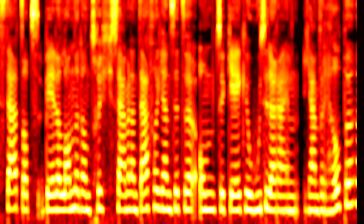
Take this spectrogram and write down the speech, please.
staat dat beide landen dan terug samen aan tafel gaan zitten om te kijken hoe ze daaraan gaan verhelpen.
